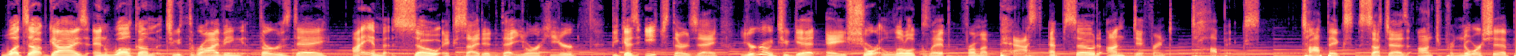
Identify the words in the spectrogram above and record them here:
What's up, guys, and welcome to Thriving Thursday. I am so excited that you're here because each Thursday you're going to get a short little clip from a past episode on different topics. Topics such as entrepreneurship,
